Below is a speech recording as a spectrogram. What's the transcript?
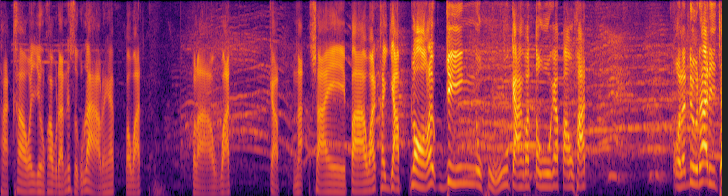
ทักเข้าก็จะโยนความกดดันให้สุกุหลาบนะครับประวัติ ปลาวัดกับณชัยปาวัดขยับหลอกแล้วยิงโอ้โหกลางประตูครับเปาพัดโอ้แล้วดูท่าดีใจ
